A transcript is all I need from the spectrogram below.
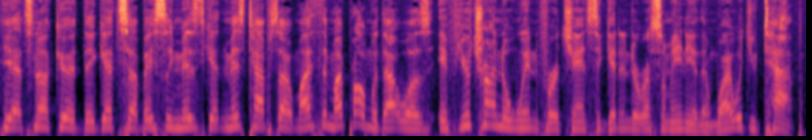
Yeah, it's not good. They get uh, basically Miz get Miz taps out. My th- my problem with that was if you're trying to win for a chance to get into WrestleMania, then why would you tap?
